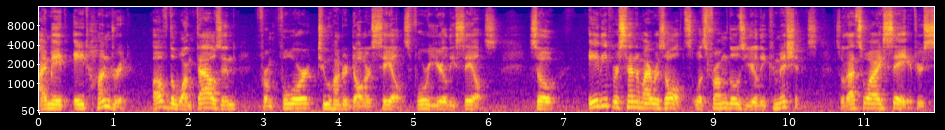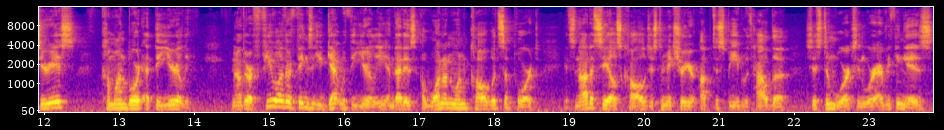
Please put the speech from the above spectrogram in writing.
I made 800 of the 1000 from four $200 sales, four yearly sales. So 80% of my results was from those yearly commissions. So that's why I say if you're serious, come on board at the yearly. Now there are a few other things that you get with the yearly and that is a one-on-one call with support. It's not a sales call just to make sure you're up to speed with how the system works and where everything is.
